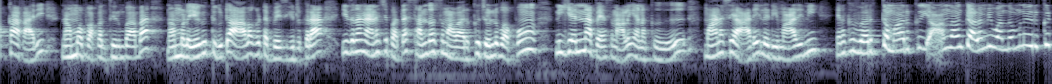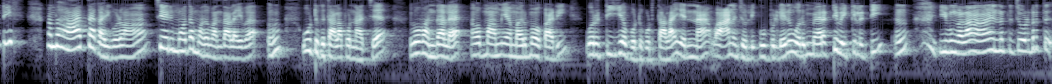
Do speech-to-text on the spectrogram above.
ஒக்காக்காரி நம்ம பக்கம் திரும்பாம நம்மளை எதிர்த்துக்கிட்டு அவகிட்ட பேசிக்கிட்டு இருக்கிறா. இதெல்லாம் நினச்சி பார்த்தா சந்தோஷமாக இருக்குது சொல்லு பார்ப்போம் நீ என்ன பேசினாலும் எனக்கு மனசே அடையிலடி மாலினி. எனக்கு வருத்தமாக இருக்குது யாரும் கிளம்பி வந்தோம்னு இருக்குட்டி நம்ம ஆத்தா காரி கூட சரி மொத மொதல் வந்தாளா இவ? ம், வீட்டுக்கு தலை பொண்ணாச்சே. இவ வந்தால அவ மாமியா மருமக ஒரு டீயை போட்டு கொடுத்தாளா என்ன வான்னு சொல்லி கூப்பிடலன்னு ஒரு மிரட்டி வைக்கல டீ. இவங்களாம் என்னத்தை சொல்கிறது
